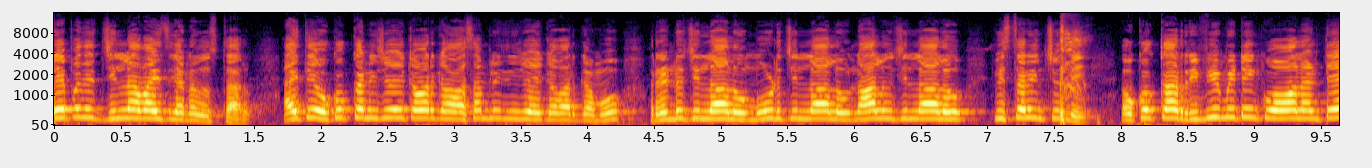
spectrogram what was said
లేకపోతే జిల్లా వైజ్గానే చూస్తారు. అయితే ఒక్కొక్క నియోజకవర్గం అసెంబ్లీ నియోజకవర్గము రెండు జిల్లాలు మూడు జిల్లాలు నాలుగు జిల్లాలు విస్తరించింది. ఒక్కొక్క రివ్యూ మీటింగ్ పోవాలంటే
